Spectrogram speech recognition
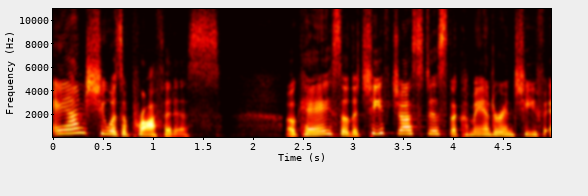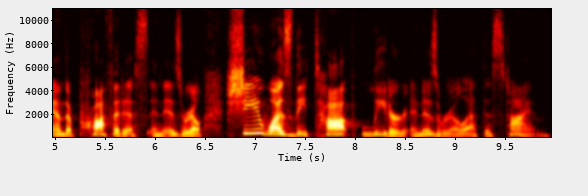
and she was a prophetess. Okay, so the chief justice, the commander in chief, and the prophetess in Israel. She was the top leader in Israel at this time.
